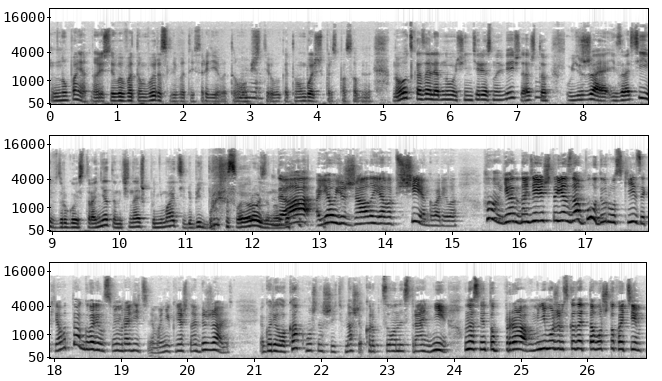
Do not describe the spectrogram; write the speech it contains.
Ну, понятно. Если вы в этом выросли, в этой среде, в этом обществе, вы к этому больше приспособлены. Но вот сказали одну очень интересную вещь, да, что уезжая из России в другой стране, ты начинаешь понимать и любить больше свою родину. Да, да? а я уезжала, я вообще говорила, я надеюсь, что я забуду русский язык. Я вот так говорила своим родителям. Они, конечно, обижались. Я говорила, как можно жить в нашей коррупционной стране? У нас нет права, мы не можем сказать того, что хотим.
